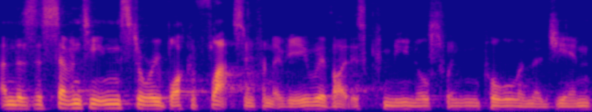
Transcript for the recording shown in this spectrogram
and there's a 17 story block of flats in front of you with like this communal swimming pool and a gym.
